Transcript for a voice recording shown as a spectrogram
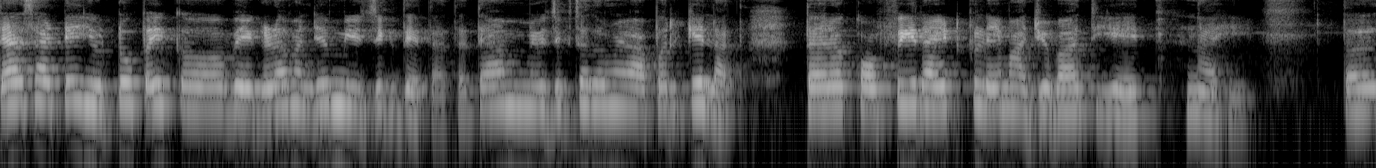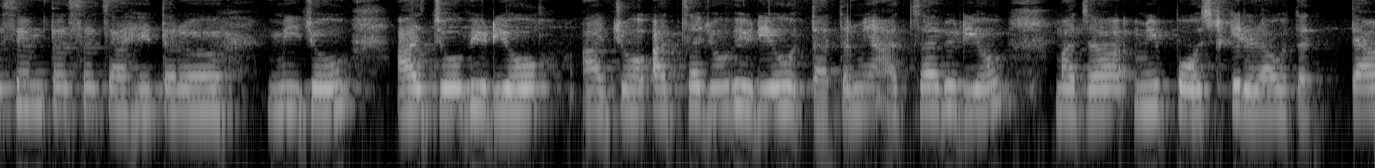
त्यासाठी यूट्यूब एक वेगळं म्हणजे म्युझिक देतात. तर त्या म्युझिकचा तुम्ही वापर केलात तर कॉपीराईट क्लेम अजिबात येत नाही. तर सेम तसंच आहे. तर मी जो आज जो व्हिडिओ आज जो आजचा जो व्हिडिओ होता तर मी आजचा व्हिडिओ माझा मी पोस्ट केलेला होता. त्या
